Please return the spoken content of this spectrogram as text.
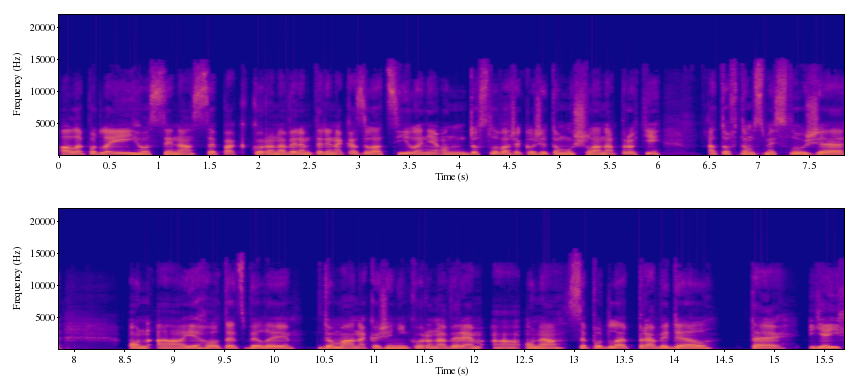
Ale podle jejího syna se pak koronavirem tedy nakazila cíleně. On doslova řekl, že tomu šla naproti a to v tom smyslu, že on a jeho otec byli doma nakažení koronavirem a ona se podle pravidel té jejich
